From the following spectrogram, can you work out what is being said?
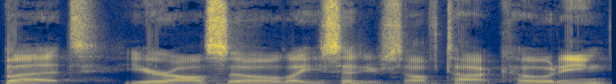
but you're also like you said you're self-taught coding.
